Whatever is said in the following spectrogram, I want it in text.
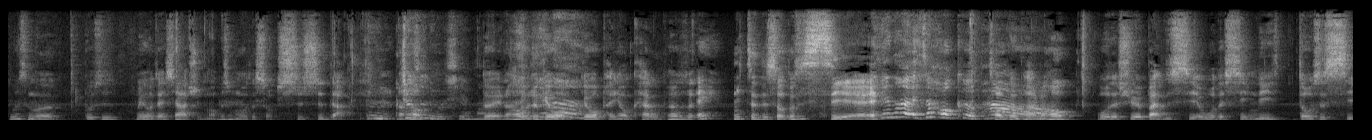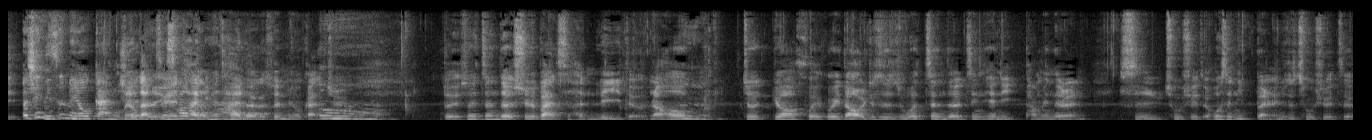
为什么不是没有在下雪吗？为什么我的手湿湿的啊、嗯，就是流血吗？，对，然后我就给我给我朋友看，我朋友说，哎、你整只手都是血、哎，天哪，哎，这好可怕，超可怕。然，后我的雪板是血，我的行李都是血。而且你是没有感觉没有感觉，因为太因为太冷了，所以没有感觉。嗯对，所以真的雪板是很利的，然后嗯，就又要回归到，就是如果真的今天你旁边的人是初学者，或是你本人就是初学者，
